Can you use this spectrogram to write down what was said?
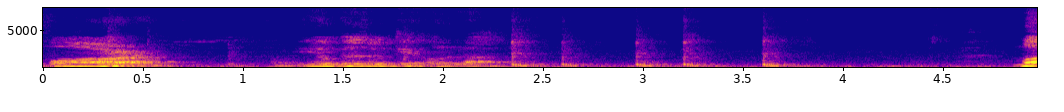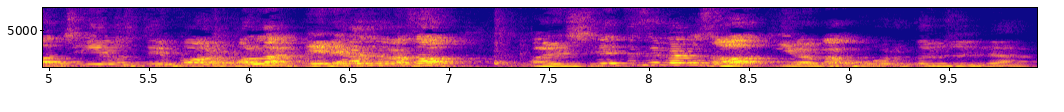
far. 이 옆에다 적게 a lot. much, still, far, a lot. 얘네가 들어가서 훨씬의 뜻을 가져서 이열과 뭐를 끌어주리라.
